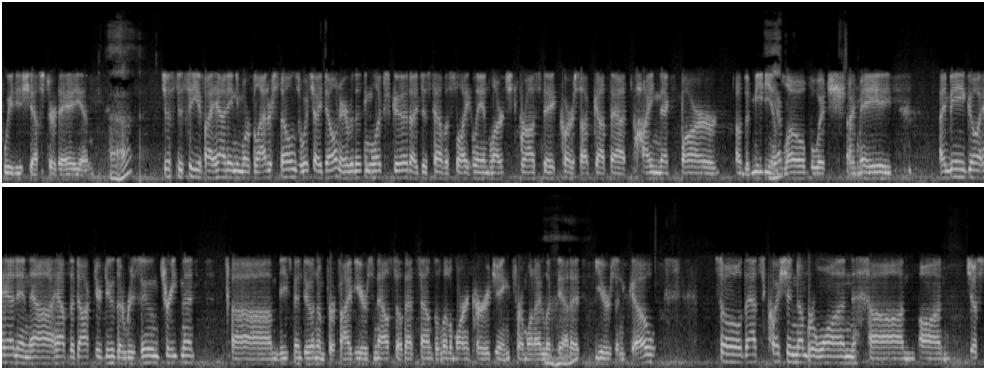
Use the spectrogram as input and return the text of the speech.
Swedish yesterday, and uh huh. just to see if I had any more bladder stones, which I don't. Everything looks good. I just have a slightly enlarged prostate. Of course, I've got that high neck bar of the medium lobe, which I may I may go ahead and uh, have the doctor do the Rezum treatment. Um, he's been doing them for five years now, so that sounds a little more encouraging from when I looked at it years ago. So that's question number one on on just.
